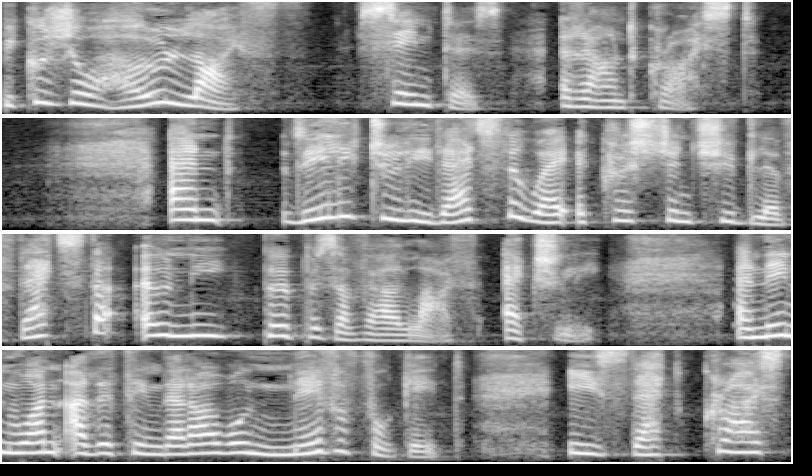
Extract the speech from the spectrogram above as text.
Because your whole life centers around Christ. And really, truly, that's the way a Christian should live. That's the only purpose of our life, actually. And then, one other thing that I will never forget is that Christ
